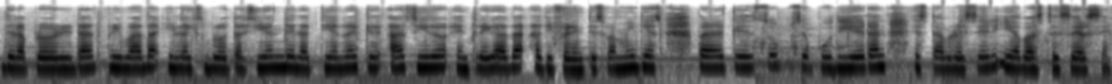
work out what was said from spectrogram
de la propiedad privada y la explotación de la tierra que ha sido entregada a diferentes familias para que esto se pudieran establecer y abastecerse.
